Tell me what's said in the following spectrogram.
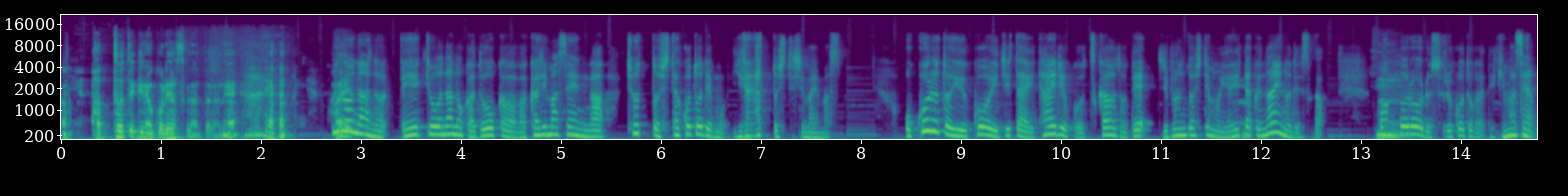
圧倒的に怒りやすくなったらね。はい、コロナの影響なのかどうかは分かりませんが、ちょっとしたことでもイラッとしてしまいます。怒るという行為自体体力を使うので自分としてもやりたくないのですが、コントロールすることができません。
